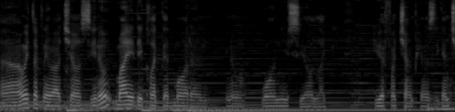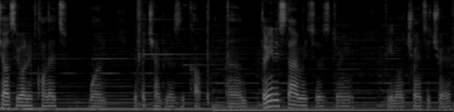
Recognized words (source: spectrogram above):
Uh, we're talking about Chelsea. You know, Mayo they collected more than you know one UCL like UEFA Champions League, and Chelsea only collected one UEFA Champions League Cup. And during this time, it was during you know 2012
